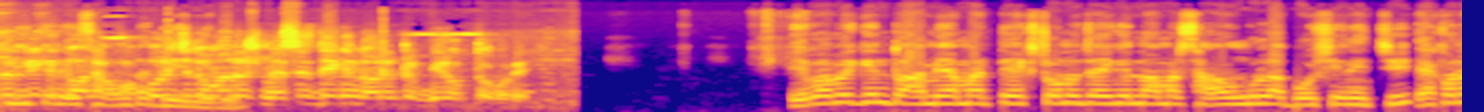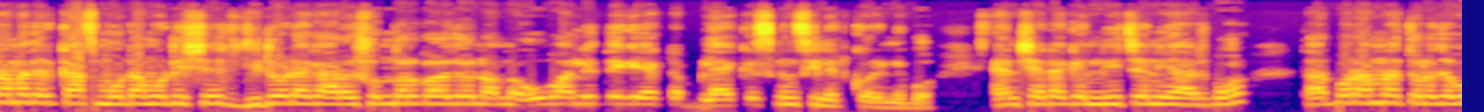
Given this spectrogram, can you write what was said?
ক্লিকের এই সাউন্ডটা দিয়ে মানুষ মেসেজ দিয়ে কিন্তু অনেকটা বিরক্ত করে। এভাবে কিন্তু আমি আমার টেক্সট অনুযায়ী কিন্তু আমার সাউন্ডগুলো বসিয়ে নিচ্ছি। এখন আমাদের কাজ মোটামুটি শেষ। ভিডিওটাকে আরও সুন্দর করার জন্য আমরা ওভারলি থেকে একটা ব্ল্যাক স্ক্রিন সিলেক্ট করে নেব। এন্ড সেটাকে নিচে নিয়ে আসব। তারপর আমরা চলে যাব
